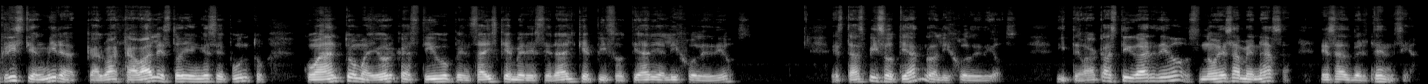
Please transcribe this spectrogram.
Cristian, mira, cabal estoy en ese punto. ¿Cuánto mayor castigo pensáis que merecerá el que pisoteare al Hijo de Dios? Estás pisoteando al Hijo de Dios y te va a castigar Dios. No es amenaza, es advertencia.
